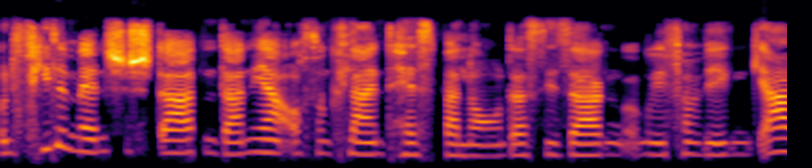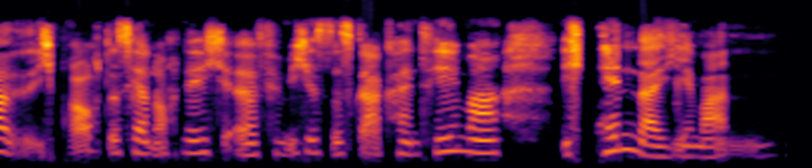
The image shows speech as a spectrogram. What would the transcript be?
Und viele Menschen starten dann ja auch so einen kleinen Testballon, dass sie sagen irgendwie von wegen, ja, ich brauche das ja noch nicht, äh, für mich ist das gar kein Thema, ich kenne da jemanden.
